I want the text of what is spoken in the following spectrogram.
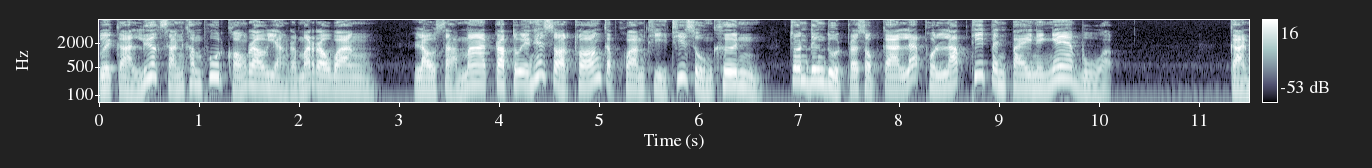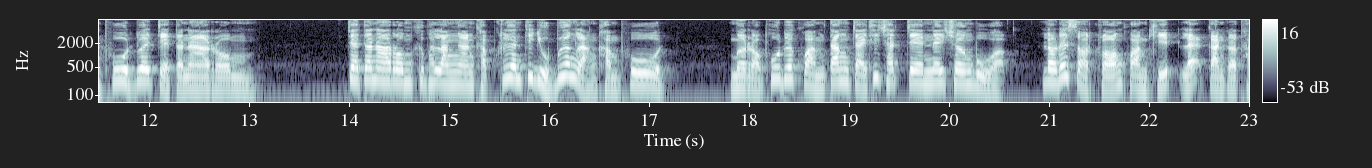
ด้วยการเลือกสรรคำพูดของเราอย่างระมัดระวัง เราสามารถปรับตัวเองให้สอดคล้องกับความถี่ที่สูงขึ้น จนดึงดูดประสบการณ์และผลลัพธ์ที่เป็นไปในแง่บวก การพูดด้วยเจตนารมณ์ เจตนารมณ์คือพลังงานขับเคลื่อนที่อยู่เบื้องหลังคำพูด เมื่อเราพูดด้วยความตั้งใจที่ชัดเจนในเชิงบวก เราได้สอดคล้องความคิดและการกระท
